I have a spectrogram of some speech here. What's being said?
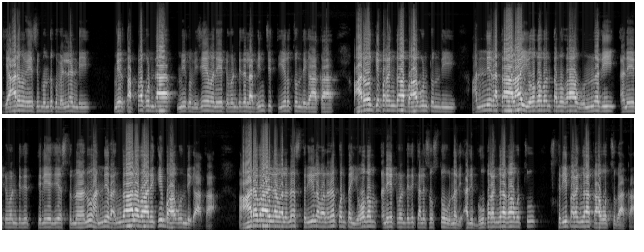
ధ్యానం వేసి ముందుకు వెళ్ళండి. మీరు తప్పకుండా మీకు విజయం అనేటువంటిది లభించి తీరుతుంది గాక ఆరోగ్యపరంగా బాగుంటుంది. అన్ని రకాల యోగవంతముగా ఉన్నది అనేటువంటిది తెలియజేస్తున్నాను. అన్ని రంగాల వారికి బాగుంది గాక. ఆడవాళ్ళ వలన స్త్రీల వలన కొంత యోగం అనేటువంటిది కలిసి వస్తూ ఉన్నది. అది భూపరంగా కావచ్చు స్త్రీ పరంగా కావచ్చు గాక.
